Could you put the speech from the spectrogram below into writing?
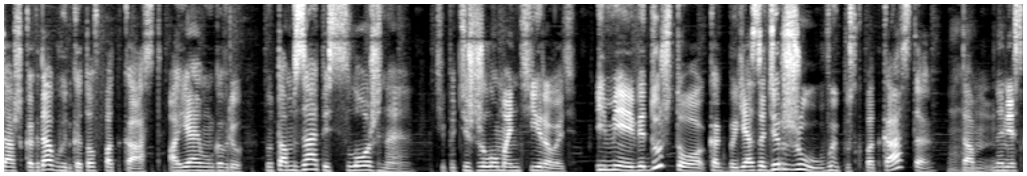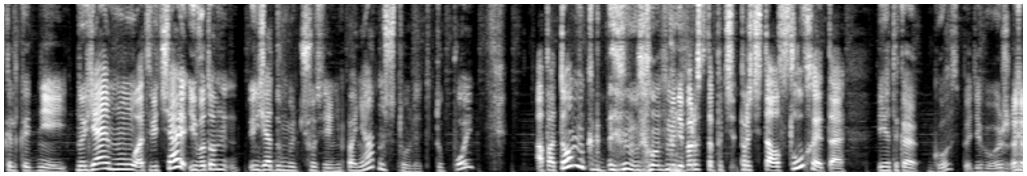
Даш, когда будет готов подкаст? А я ему говорю, ну, там запись сложная, типа, тяжело монтировать. Имея в виду, что как бы я задержу выпуск подкаста Мгм. там на несколько дней, но я ему отвечаю, и вот он, и я думаю, что тебе непонятно, что ли, ты тупой? А потом, когда он мне просто прочитал вслух это, и я такая, господи боже.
